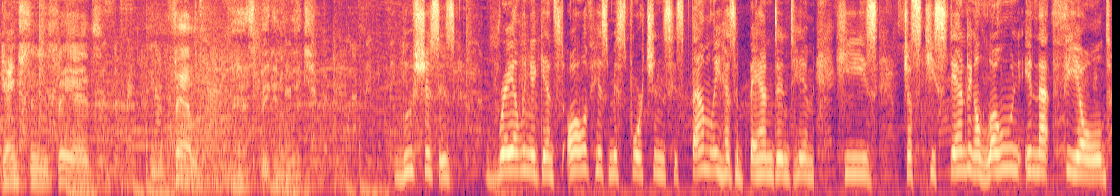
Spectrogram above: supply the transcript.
Gangsters, feds, even family. Yeah, speaking of which. Lucius is railing against all of his misfortunes. His family has abandoned him. He's just, he's standing alone in that field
